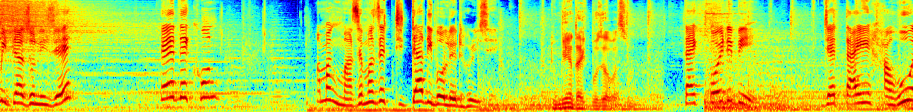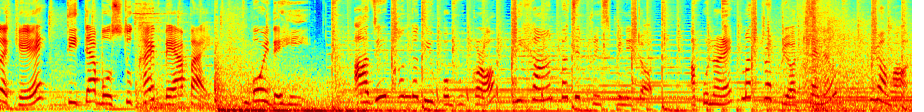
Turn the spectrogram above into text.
মিতাজনী যে। সেই দেখোন আমাক মাজে মাজে তিতা দিবলৈ ধৰিছে। তুমিয়ে তাইক বুজাবাচোন। তাইক কৈ দিবি যে তাইৰ শাহুৱেকে তিতা বস্তু খাই বেয়া পায়। বৈদেহী আজিৰ খণ্ডটি উপভোগ কৰক নিশা আঠ বাজি ত্ৰিছ মিনিটত। আপোনাৰ একমাত্ৰ প্ৰিয় চেনেল ৰঙত।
